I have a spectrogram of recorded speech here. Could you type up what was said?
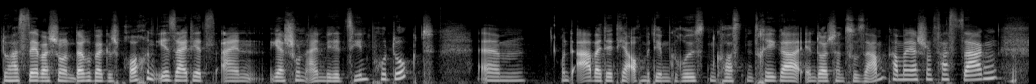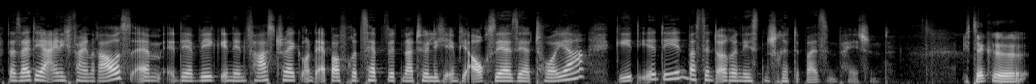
Du hast selber schon darüber gesprochen. Ihr seid jetzt ein, ja schon ein Medizinprodukt. Ähm, und arbeitet ja auch mit dem größten Kostenträger in Deutschland zusammen, kann man ja schon fast sagen. Da seid ihr ja eigentlich fein raus. Ähm, der Weg in den Fast Track und App auf Rezept wird natürlich irgendwie auch sehr, sehr teuer. Geht ihr den? Was sind eure nächsten Schritte bei Simpatient? Ich denke,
